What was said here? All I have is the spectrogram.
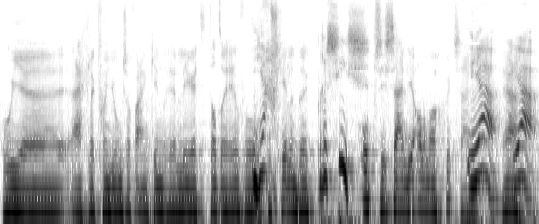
hoe je eigenlijk van jongs af aan kinderen leert dat er heel veel Ja. verschillende Precies. opties zijn die allemaal goed zijn. Ja, ja. Ja.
